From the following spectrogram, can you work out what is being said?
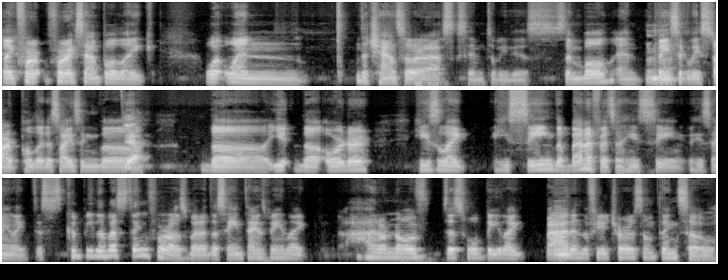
Like for for example, like what when the chancellor asks him to be this symbol and Mhm. basically start politicizing the Yeah. the the order he's like he's seeing the benefits and he's seeing he's saying like this could be the best thing for us but at the same time being like i don't know if this will be like bad Mhm. in the future or something so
